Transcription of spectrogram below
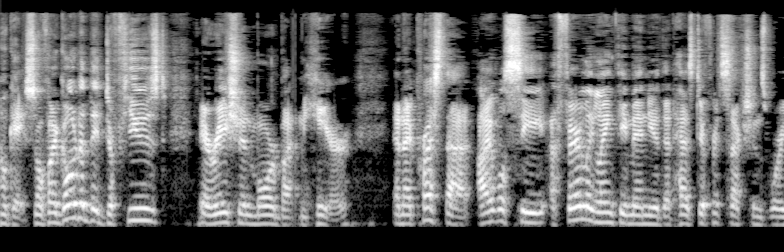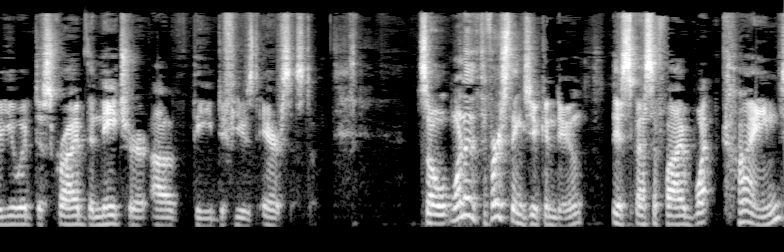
Okay, so if I go to the diffused aeration more button here, and I press that, I will see a fairly lengthy menu that has different sections where you would describe the nature of the diffused air system. So one of the first things you can do is specify what kind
